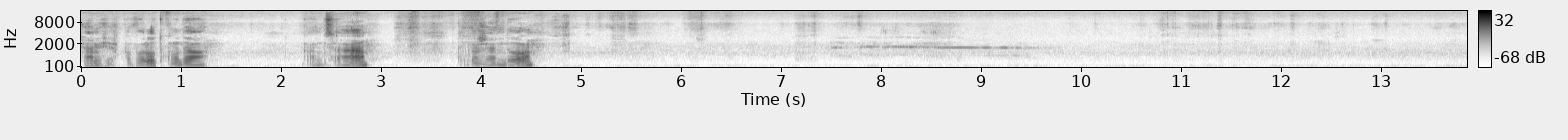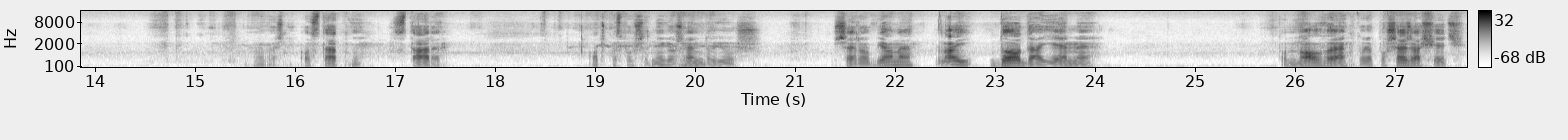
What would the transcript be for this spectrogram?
Zbliżamy się już powolutku do końca tego rzędu. Właśnie, ostatnie, stare oczko z poprzedniego rzędu już przerobione. No i dodajemy to nowe, które poszerza sieć.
